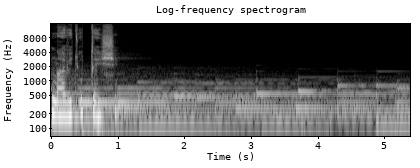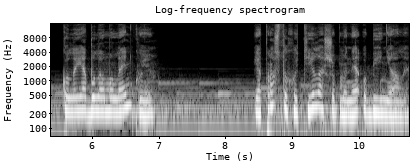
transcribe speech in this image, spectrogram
навіть у тиші. Коли я була маленькою. Я просто хотіла, щоб мене обійняли.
